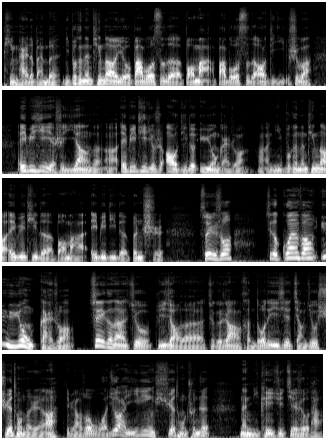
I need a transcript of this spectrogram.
品牌的版本，你不可能听到有巴博斯的宝马、巴博斯的奥迪，是吧？ABT 也是一样的啊，ABT 就是奥迪的御用改装啊，你不可能听到 ABT 的宝马、ABT 的奔驰。所以说，这个官方御用改装。这个呢，就比较的这个让很多的一些讲究血统的人啊，就比方说我就要一定血统纯正，那你可以去接受它。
